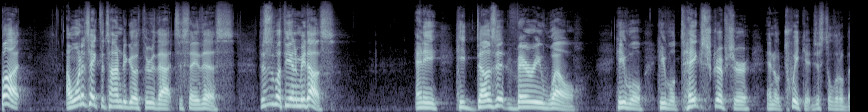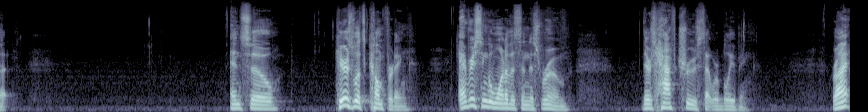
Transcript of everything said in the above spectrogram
But I want to take the time to go through that to say this this is what the enemy does. And he, he does it very well. He will, he will take scripture and he'll tweak it just a little bit. And so Here's what's comforting every single one of us in this room, there's half truths that we're believing, right?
